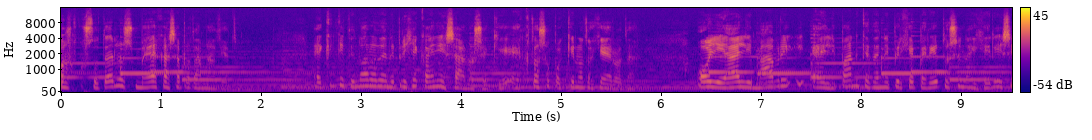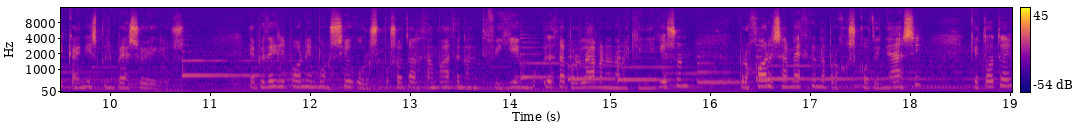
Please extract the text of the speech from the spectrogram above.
ώσπου στο τέλος με έχασε από τα μάτια του. Εκείνη και την ώρα δεν υπήρχε κανείς άλλος εκεί, εκτός από εκείνο το γέροντα. Όλοι οι άλλοι μαύροι έλειπαν και δεν υπήρχε περίπτωση να γυρίσει κανείς πριν πέσει ο ήλιος. Επειδή λοιπόν ήμουν σίγουρος πως όταν θα μάθαιναν τη φυγή μου δεν θα προλάβαιναν να με κυνηγήσουν, προχώρησα μέχρι να προσκοτεινιάσει και τότε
